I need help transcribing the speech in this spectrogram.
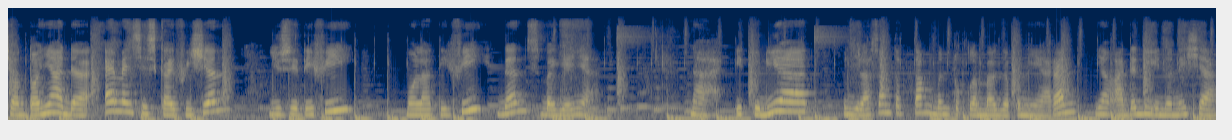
Contohnya ada MNC Sky Vision, UCTV, Mola TV, dan sebagainya. Nah, itu dia penjelasan tentang bentuk lembaga penyiaran yang ada di Indonesia.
